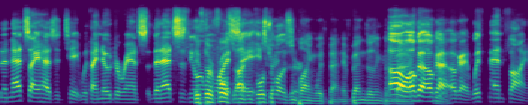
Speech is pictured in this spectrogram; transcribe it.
the Nets I hesitate with. I know Durant's. The Nets is the If only they're one where full, I say full it's strength is closer. implying with Ben. If Ben doesn't come back, Oh, back, okay, okay, yeah. okay. With Ben, fine.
